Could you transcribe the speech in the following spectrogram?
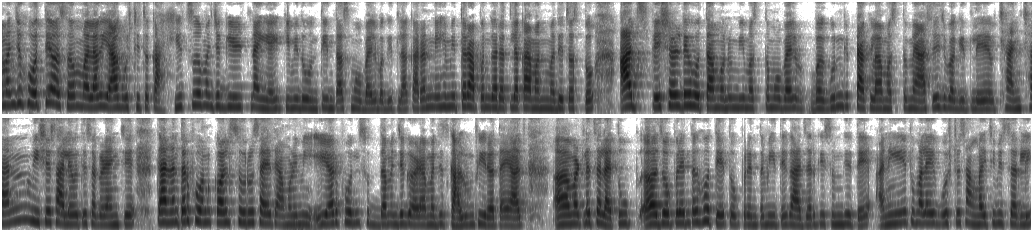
म्हणजे होते असं. मला या गोष्टीचं काहीच म्हणजे गिल्ट नाही आहे की मी दोन तीन तास मोबाईल बघितला. कारण नेहमी तर आपण घरातल्या कामांमध्येच असतो. आज स्पेशल डे होता म्हणून मी मस्त मोबाईल बघून टाकला. मस्त मॅसेज बघितले. छान छान विशेष आले होते सगळ्यांचे. त्यानंतर फोन कॉल सुरूच आहे. त्यामुळे मी इयरफोनसुद्धा म्हणजे गळ्या गळ्यामध्येच घालून फिरत आहे आज. म्हटलं चला तू जोपर्यंत होते तोपर्यंत मी इथे गाजर किसून घेते. आणि तुम्हाला एक गोष्ट सांगायची विसरली.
